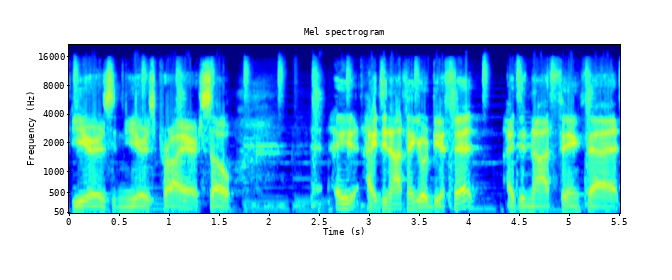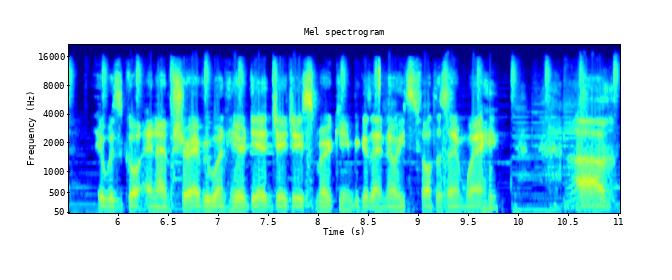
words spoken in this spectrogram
years and years prior. So I, I did not think it would be a fit. I did not think that it was go, and I'm sure everyone here did. JJ smirking because I know he's felt the same way. Um,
